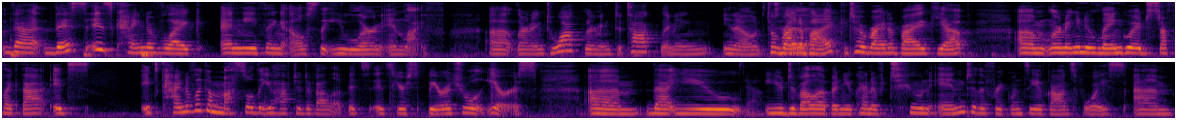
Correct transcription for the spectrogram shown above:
that this is kind of like anything else that you learn in life. Uh, learning to walk, learning to talk, learning, you know, to, to ride a bike. To ride a bike, yep. Um, learning a new language, stuff like that. It's it's kind of like a muscle that you have to develop. It's it's your spiritual ears um, that you yeah. you develop and you kind of tune in to the frequency of God's voice. Um,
